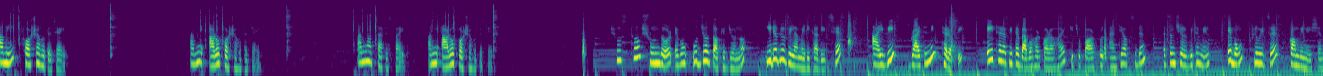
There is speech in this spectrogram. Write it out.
আমি ফর্সা হতে চাই। আমি আরও ফর্সা হতে চাই। আই এম নট স্যাটিসফাইড আমি আরও ফর্সা হতে চাই। সুস্থ, সুন্দর এবং উজ্জ্বল ত্বকের জন্য ইডব্লিউ ভিলা মেডিকা দিচ্ছে আইভি ব্রাইটেনিং থেরাপি এই থেরাপিতে ব্যবহার করা হয় কিছু পাওয়ারফুল অ্যান্টিঅক্সিডেন্ট এসেনশিয়াল ভিটামিন এবং ফ্লুইডসের কম্বিনেশন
